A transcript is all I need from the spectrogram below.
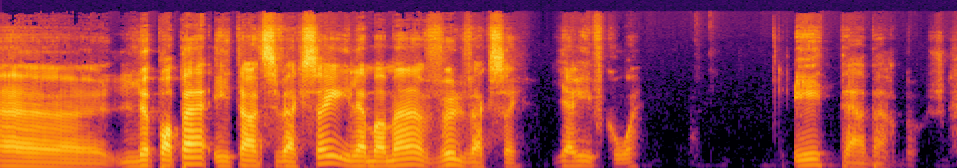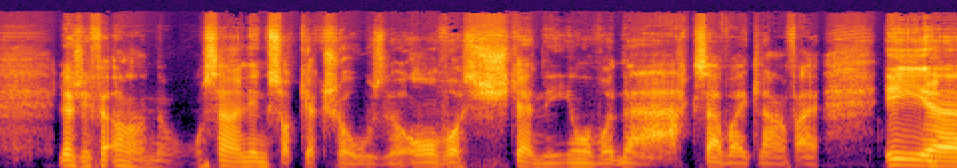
Euh, le papa est anti-vaccin et la maman veut le vaccin. Il arrive quoi? Et tabarnouche. Là, j'ai fait, oh non, on s'enligne sur quelque chose, là. On va se chicaner, on va. Ah, ça va être l'enfer. Et. Euh,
